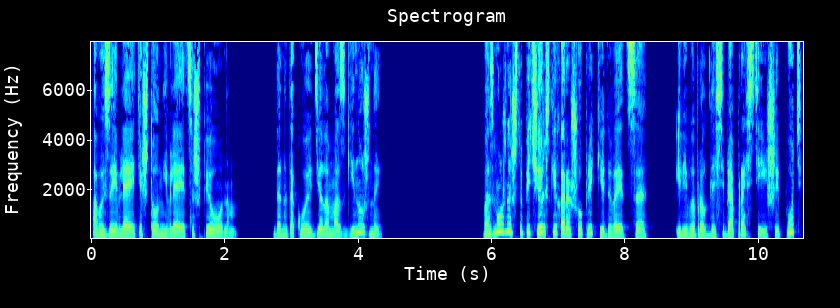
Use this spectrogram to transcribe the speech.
а вы заявляете, что он является шпионом. Да на такое дело мозги нужны. Возможно, что Печерский хорошо прикидывается или выбрал для себя простейший путь,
